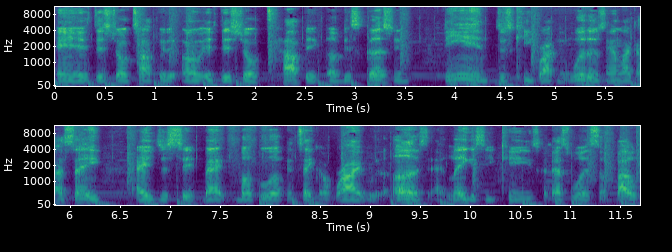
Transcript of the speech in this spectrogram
and if this your topic, um, if this your topic of discussion, then just keep rocking with us. And like I say, hey, just sit back, buckle up, and take a ride with us at Legacy Kings, because that's what it's about.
